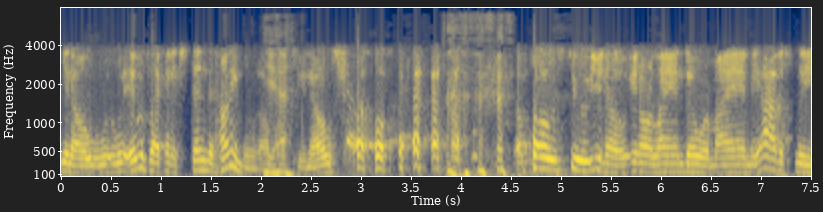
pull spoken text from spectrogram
you know, it was like an extended honeymoon almost. Yeah. You know, so opposed to you know in Orlando or Miami, obviously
